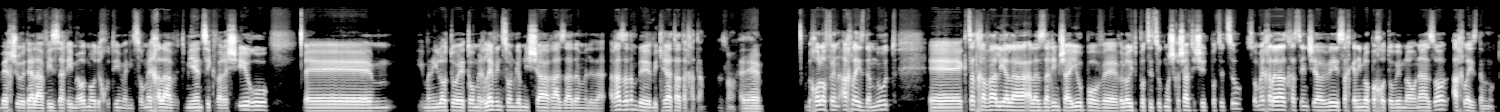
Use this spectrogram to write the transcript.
באיך שהוא יודע להביא זרים מאוד מאוד איכותיים, ואני סומך עליו, את מיאנסי כבר השאירו. אמ, אם אני לא טועה, תומר לוינסון גם נשאר, רז אדם, רז אדם בקריית אתא חתם, אז לא. אמ, בכל אופן, אחלה הזדמנות. אמ, קצת חבל לי על, הזרים שהיו פה ולא התפוצצו כמו שחשבתי שהתפוצצו. סומך על אלעד חסין שיביא שחקנים לא פחות טובים לעונה הזו, אחלה הזדמנות.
